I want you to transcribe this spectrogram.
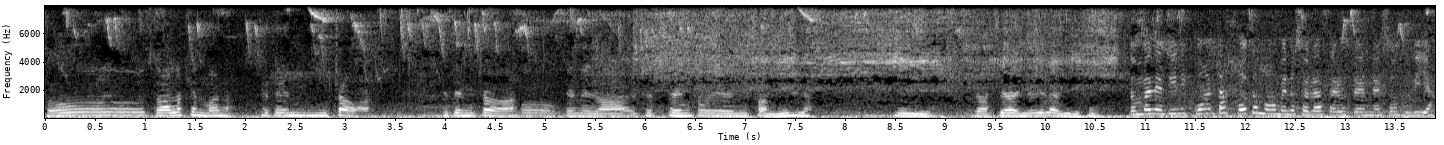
todo, toda la semana. Este es mi trabajo. Este es mi trabajo que me da el sustento de mi familia. Y gracias a Dios y a la Virgen. Don Valentín, ¿y cuántas fotos más o menos suele hacer usted en esos días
